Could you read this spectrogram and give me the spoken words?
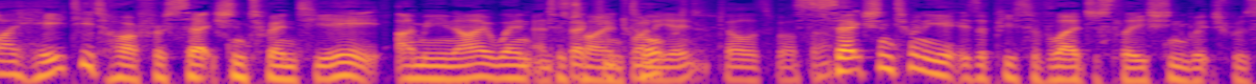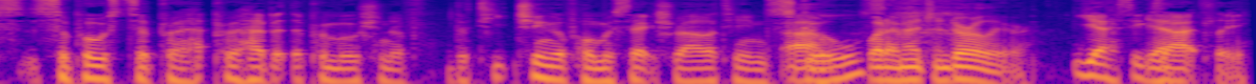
I hated her for Section 28. I mean, I went and to Section try and 28, talk. tell us about that. Section 28 is a piece of legislation which was supposed to pro- prohibit the promotion of the teaching of homosexuality in Uh, schools. what I mentioned earlier. Yes, exactly.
